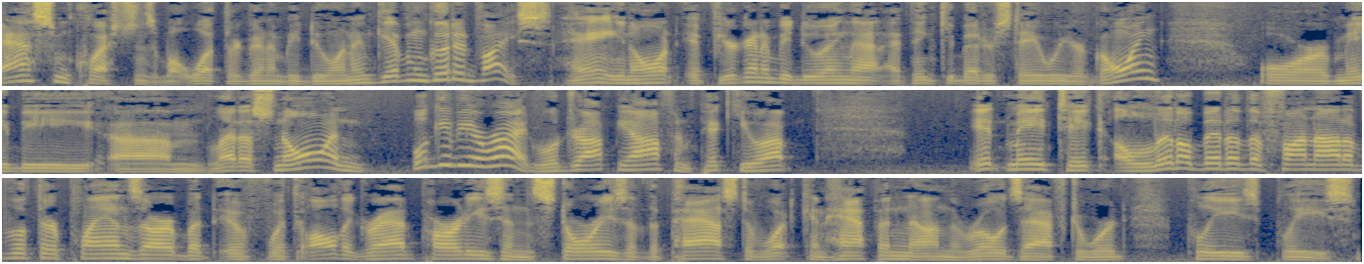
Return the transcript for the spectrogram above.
ask some questions about what they're going to be doing and give them good advice. Hey, you know what? If you're going to be doing that, I think you better stay where you're going, or maybe um, let us know and we'll give you a ride. We'll drop you off and pick you up. It may take a little bit of the fun out of what their plans are, but if with all the grad parties and the stories of the past of what can happen on the roads afterward, please, please,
